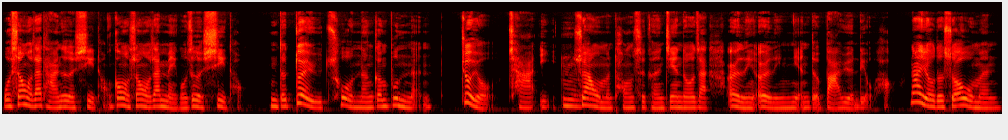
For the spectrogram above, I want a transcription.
我生活在台湾这个系统，跟我生活在美国这个系统，你的对与错，能跟不能。就有差异。嗯，虽然我们同时可能今天都在二零二零年的八月六号，那有的时候我们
